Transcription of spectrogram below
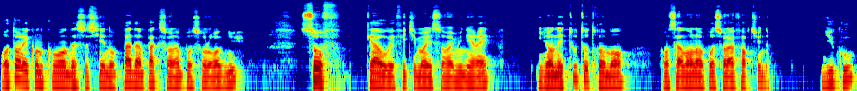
Autant les comptes courants d'associés n'ont pas d'impact sur l'impôt sur le revenu, sauf cas où effectivement ils sont rémunérés, il en est tout autrement concernant l'impôt sur la fortune. Du coup,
